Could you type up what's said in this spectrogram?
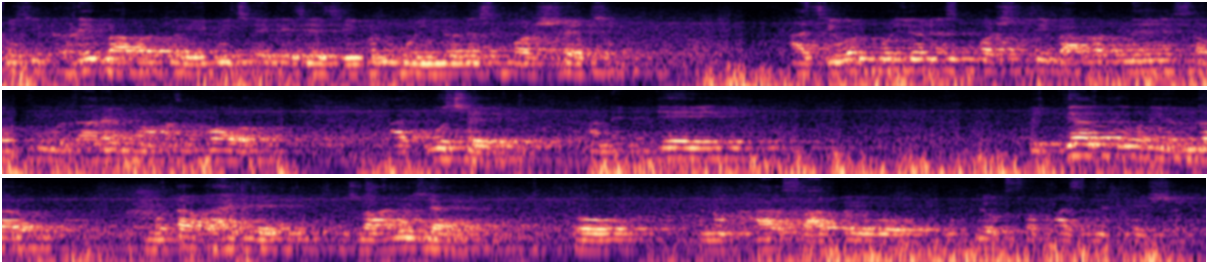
બીજી ઘણી બાબતો એવી છે કે જે જીવન મૂલ્યોને સ્પર્શે છે. આ જીવન મૂલ્યોને સ્પર્શતી બાબતને સૌથી વધારે મહત્ત્વ આપવું છે અને એ વિદ્યાર્થીઓની અંદર મોટા ભાગે જો આવી જાય, તો એનો ખાસ સારો એવો ઉપયોગ સમાજને થઈ શકે.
